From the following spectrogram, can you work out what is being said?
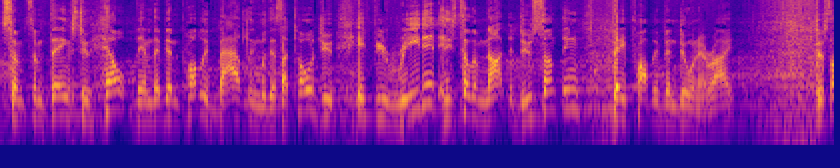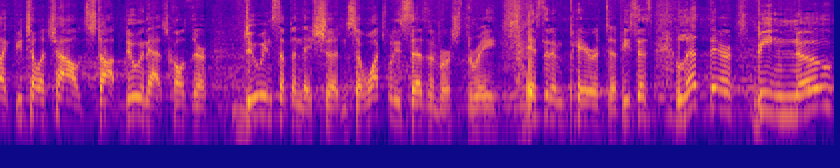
some, some things to help them. They've been probably battling with this. I told you, if you read it and he's telling them not to do something, they've probably been doing it, right? Just like if you tell a child, stop doing that, it's because they're doing something they shouldn't. So watch what he says in verse 3. It's an imperative. He says, Let there be no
